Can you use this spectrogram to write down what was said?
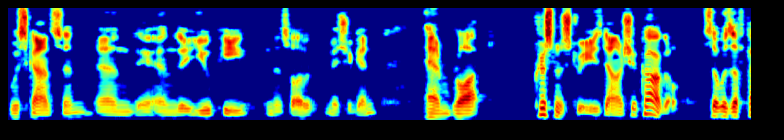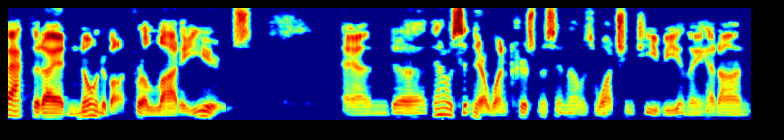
Wisconsin and the, and the UP, Peninsula of Michigan, and brought Christmas trees down to Chicago. So it was a fact that I had known about for a lot of years. And uh, then I was sitting there one Christmas and I was watching TV and they had on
